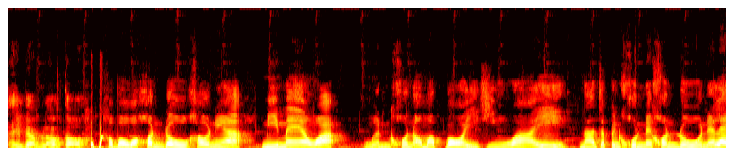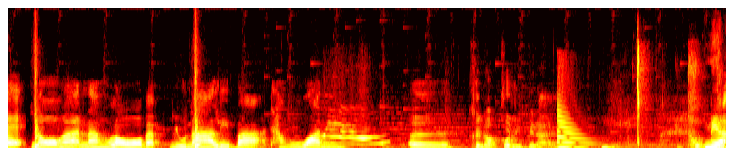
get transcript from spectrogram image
ให้แบมเล่าต่อ เขาบอกว่าคอนโดเขาเนี่ยมีแมวอะ เหมือนคนเอามาปล่อยทิ้งไว้ น่าจะเป็นคนในคอนโดนี่แหละ น้องอะนั่งรอแบบอยู่หน้าลิฟต์อะทั้งวัน เออ คือน้องกดลิฟต์ไม่ได้ทุบ เนี่ย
